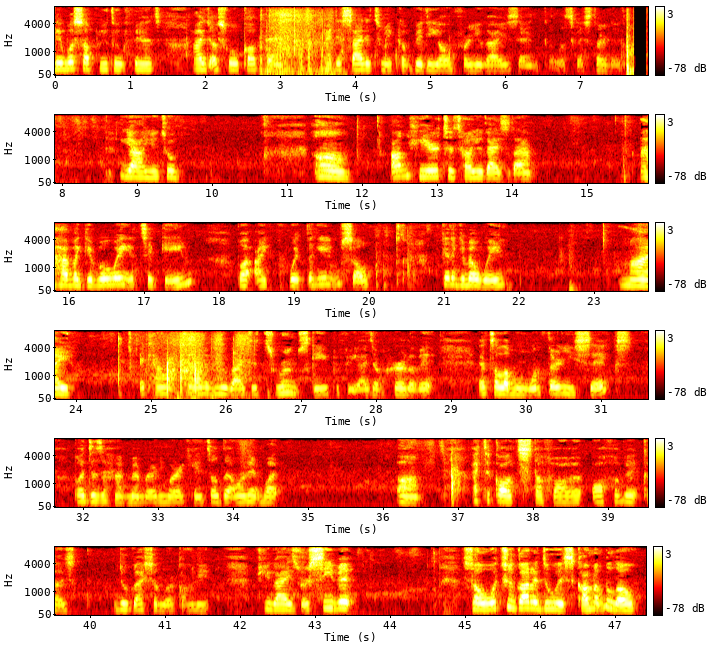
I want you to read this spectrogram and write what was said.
Hey, what's up, YouTube fans? I just woke up and I decided to make a video for you guys, and let's get started. Yeah, YouTube. Um, I'm here to tell you guys that I have a giveaway. It's a game, but I quit the game, so I'm gonna give away my account to one of you guys. It's RuneScape, if you guys have heard of it. It's a level 136, but it doesn't have member anymore. I canceled it on it, but um, I took all its stuff off, off of it because you guys should work on it. If you guys receive it, so what you gotta do is comment below,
